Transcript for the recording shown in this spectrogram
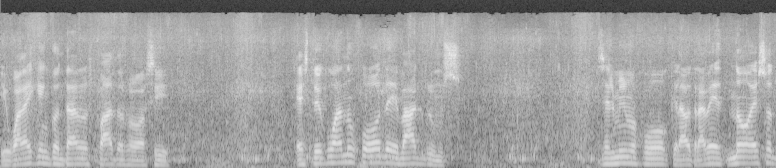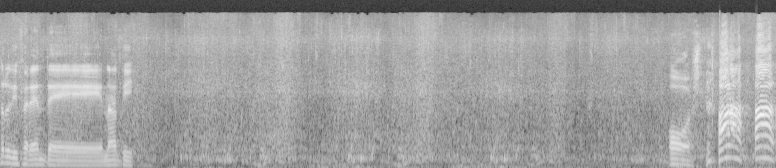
Igual hay que encontrar los patos o algo así. Estoy jugando un juego de Backrooms. Es el mismo juego que la otra vez. No, es otro diferente, Nati. ¡Ah! ¡Ah!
